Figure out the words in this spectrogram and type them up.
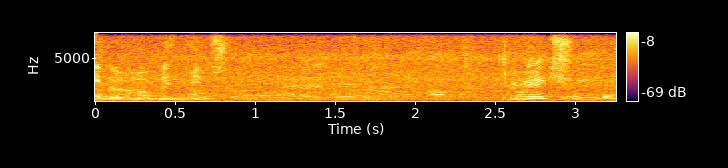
এগুলো টু পিস তিনশো। অনেক সুন্দর।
